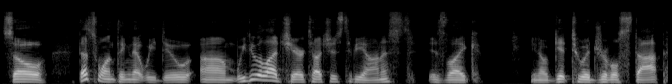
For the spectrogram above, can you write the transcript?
So that's one thing that we do. Um, we do a lot of chair touches, to be honest, is like, you know, get to a dribble stop.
